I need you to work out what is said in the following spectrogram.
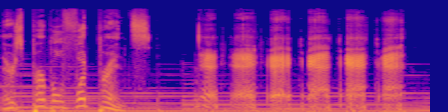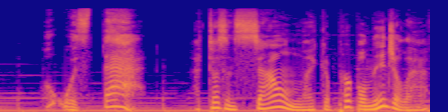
there's purple footprints. What was that? That doesn't sound like a purple ninja laugh.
